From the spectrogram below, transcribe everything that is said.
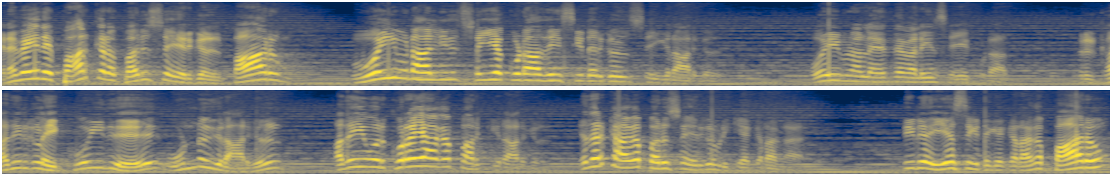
எனவே இதை பார்க்கிற பரிசெயர்கள் பாரும் ஓய்வு நாளில் செய்யக்கூடாதை சீடர்கள் செய்கிறார்கள். ஓய்வு நாளில் எந்த வேலையும் செய்யக்கூடாது. கதிர்களை கொய்து உண்ணுகிறார்கள். அதை ஒரு குறையாக பார்க்கிறார்கள். எதற்காக பரிசெயர்கள் இப்படி கேட்கிறாங்க? சீடர் இயேசு கிட்ட கேட்கிறாங்க பாரும்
